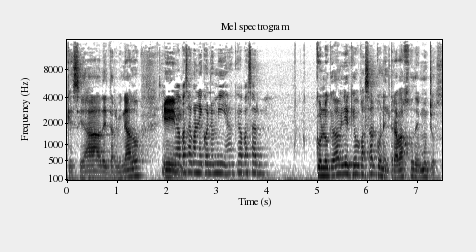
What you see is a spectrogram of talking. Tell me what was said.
que se ha determinado, Sí, ¿Qué va a pasar con la economía? ¿Qué va a pasar? con lo que va a venir, qué va a pasar con el trabajo de muchos,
